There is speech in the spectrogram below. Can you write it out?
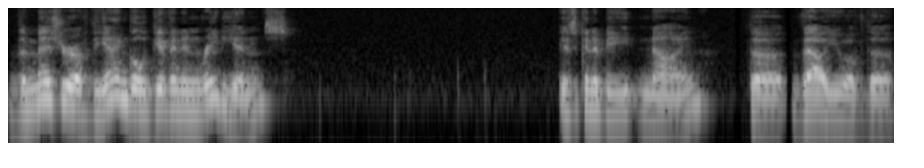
The measure of the angle given in radians is going to be 9, the value of the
